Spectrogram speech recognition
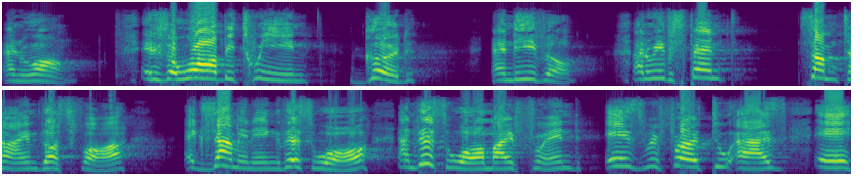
and wrong. It is a war between good and evil. And we've spent some time thus far examining this war. And this war, my friend, is referred to as a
